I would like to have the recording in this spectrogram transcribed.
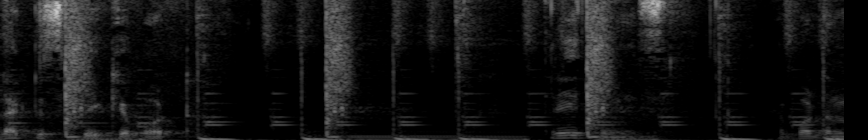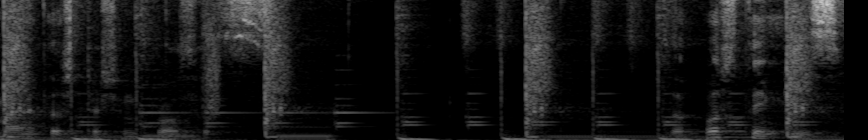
like to speak about three things about the manifestation process. The first thing is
